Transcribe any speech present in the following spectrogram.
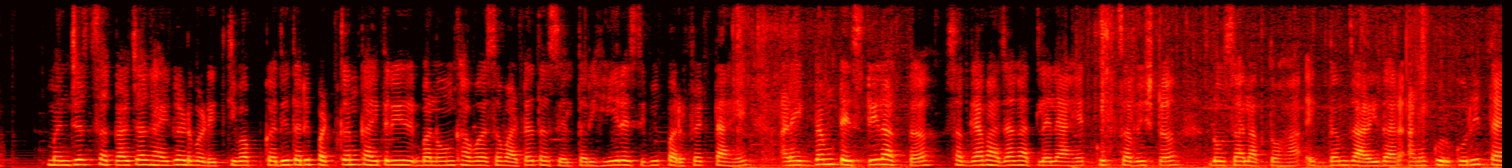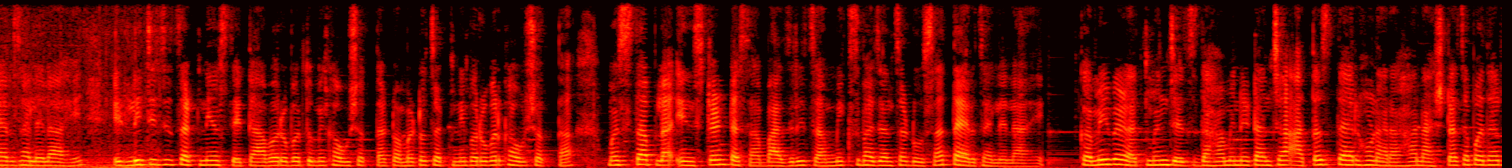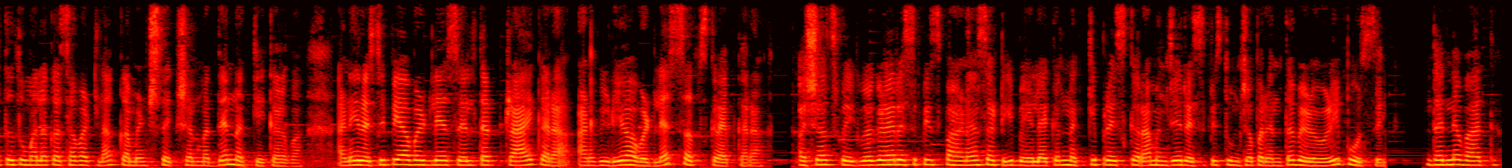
म्हणजेच सकाळच्या घाईगडबडीत किंवा कधीतरी पटकन काहीतरी बनवून खावं असं वाटत असेल तर ही रेसिपी परफेक्ट आहे आणि एकदम टेस्टी लागतं. सगळ्या भाज्या घातलेल्या आहेत. खूप चविष्ट डोसा लागतो हा. एकदम जाळीदार आणि कुरकुरीत तयार झालेला आहे. इडलीची जी चटणी असते त्याबरोबर तुम्ही खाऊ शकता. टोमॅटो चटणीबरोबर खाऊ शकता. मस्त आपला इन्स्टंट असा बाजरीचा मिक्स भाज्यांचा डोसा तयार झालेला आहे. कमी वेळात म्हणजेच दहा मिनिटांच्या आतच तयार होणारा हा नाश्त्याचा पदार्थ तुम्हाला कसा वाटला कमेंट सेक्शनमध्ये नक्की कळवा. आणि रेसिपी आवडली असेल तर ट्राय करा आणि व्हिडिओ आवडल्यास सबस्क्राईब करा. अशाच वेगवेगळ्या रेसिपीज पाहण्यासाठी बेल आयकन नक्की प्रेस करा म्हणजे रेसिपीज तुमच्यापर्यंत वेळोवेळी पोहोचतील. धन्यवाद.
